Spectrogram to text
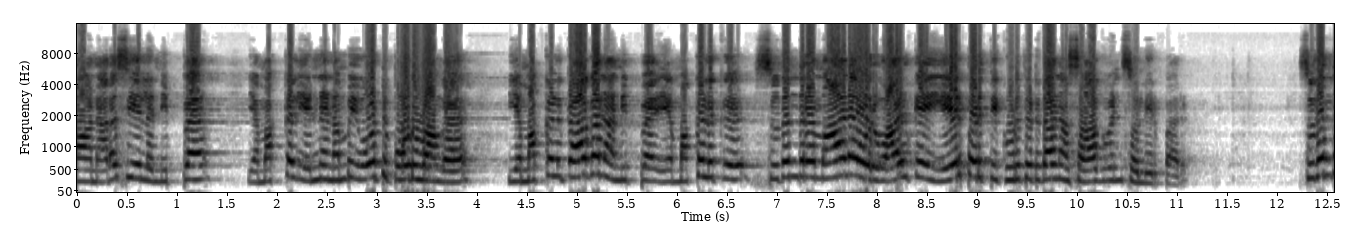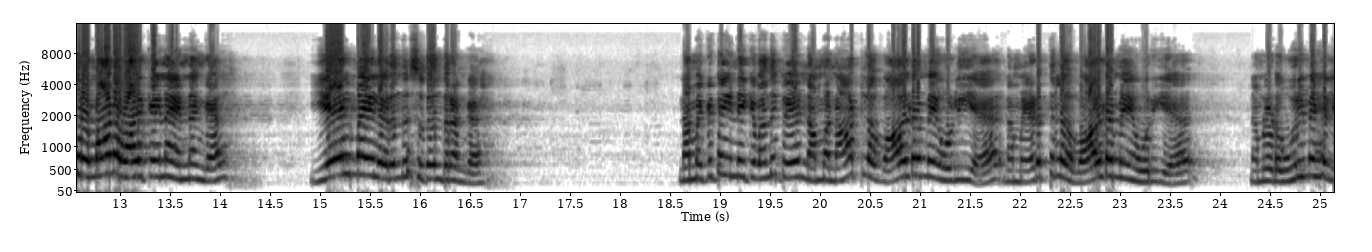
நான் அரசியலில் நிற்பேன் என் மக்கள் என்ன நம்பி ஓட்டு போடுவாங்க. என் மக்களுக்காக நான் நிற்பேன். என் மக்களுக்கு சுதந்திரமான ஒரு வாழ்க்கையை ஏற்படுத்தி கொடுத்துட்டு தான் நான் சாகுவேன்னு சொல்லியிருப்பாரு. சுதந்திரமான வாழ்க்கைனா என்னங்க? ஏழ்மையிலிருந்து சுதந்திரங்க. நம்ம கிட்ட இன்னைக்கு வந்துட்டு நம்ம நாட்டில் வாழ்றமே ஒழிய நம்ம இடத்துல வாழ்றமே ஒழிய நம்மளோட உரிமைகள்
